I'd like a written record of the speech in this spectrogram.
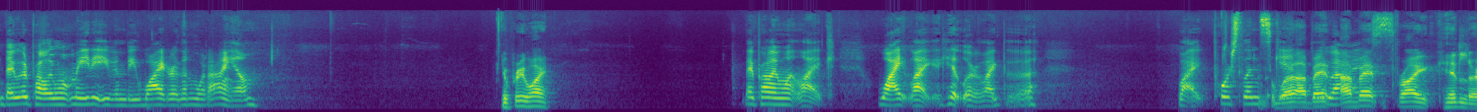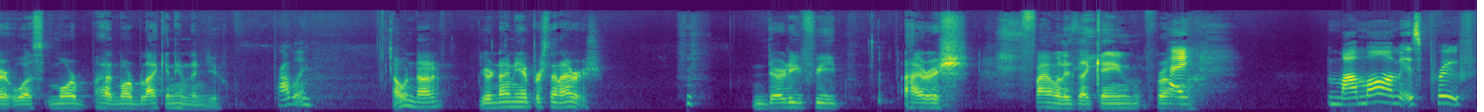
They would probably want me to even be whiter than what I am. You're pretty white. They probably want like white, like Hitler, like the like porcelain skin. well, I bet I bet probably Hitler was more had more black in him than you. Probably. I wouldn't doubt it. You're 98% Irish. Dirty feet Irish families that came from. Hey, my mom is proof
